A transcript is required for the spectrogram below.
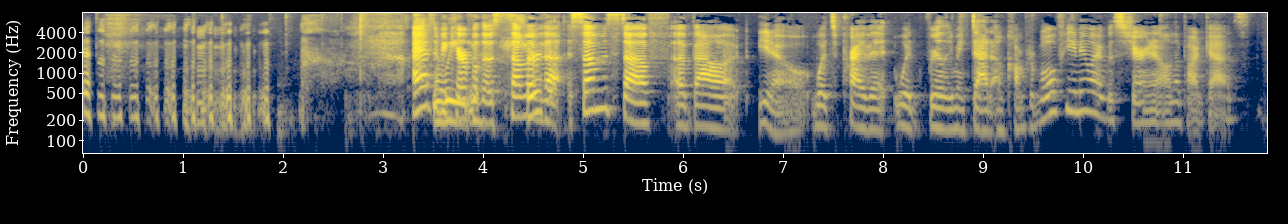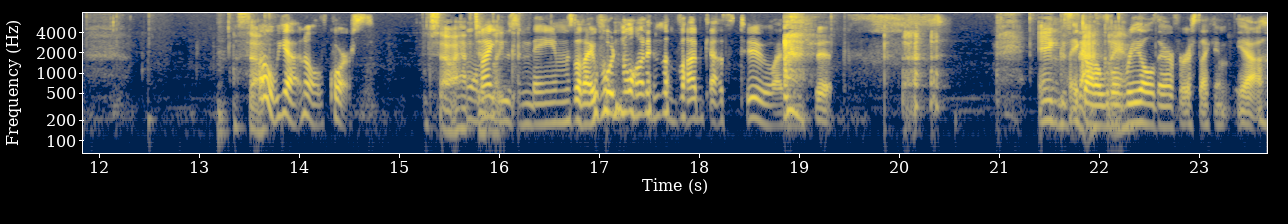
To be We careful though. Some sure of that, some stuff about you know what's private would really make Dad uncomfortable if he knew I was sharing it on the podcast. So, Oh yeah, no, of course. so I have Well, to I like, use names that I wouldn't want in the podcast too. I mean, shit. exactly It got a little real there for a second. Yeah,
